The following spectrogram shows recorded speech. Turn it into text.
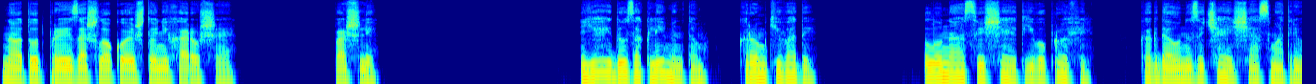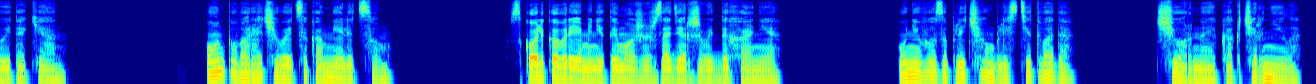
Но тут произошло кое-что нехорошее. Пошли. Я иду за Клементом к кромке воды. Луна освещает его профиль когда он изучающе осматривает океан. Он поворачивается ко мне лицом. «Сколько времени ты можешь задерживать дыхание?» У него за плечом блестит вода, черная, как чернила.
